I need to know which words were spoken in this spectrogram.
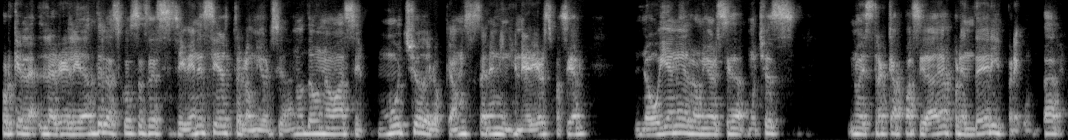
Porque la, la, realidad de las cosas es, si bien es cierto, la universidad nos da una base, mucho de lo que vamos a hacer en ingeniería espacial no viene de la universidad, mucho es nuestra capacidad de aprender y preguntar.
